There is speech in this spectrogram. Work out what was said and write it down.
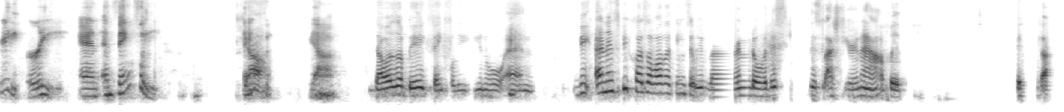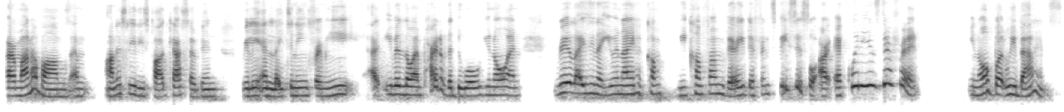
really early and and thankfully. Yeah. Thankfully. Yeah. that was a big thankfully you know and be, and it's because of all the things that we've learned over this this last year and a half with, with our mana bombs and honestly these podcasts have been really enlightening for me uh, even though i'm part of the duo you know and realizing that you and i have come we come from very different spaces so our equity is different you know but we balance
